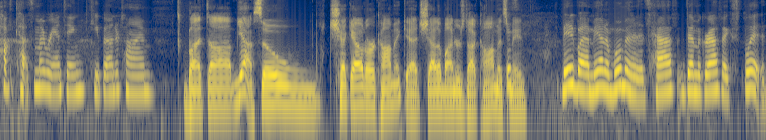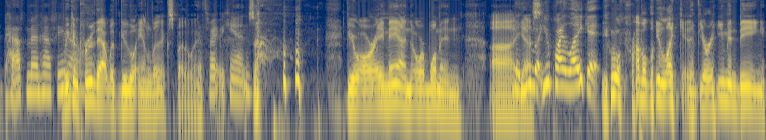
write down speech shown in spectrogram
i have to cut some of my ranting. Keep it under time. But uh, yeah, so check out our comic at shadowbinders.com. It's, It's- made. Made by a man and woman, and it's half demographic split, half men, half female. We can prove that with Google Analytics, by the way. That's right, we can. So if you are a man or woman, uh, then yes, you, you probably like it. you will probably like it. If you're a human being,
